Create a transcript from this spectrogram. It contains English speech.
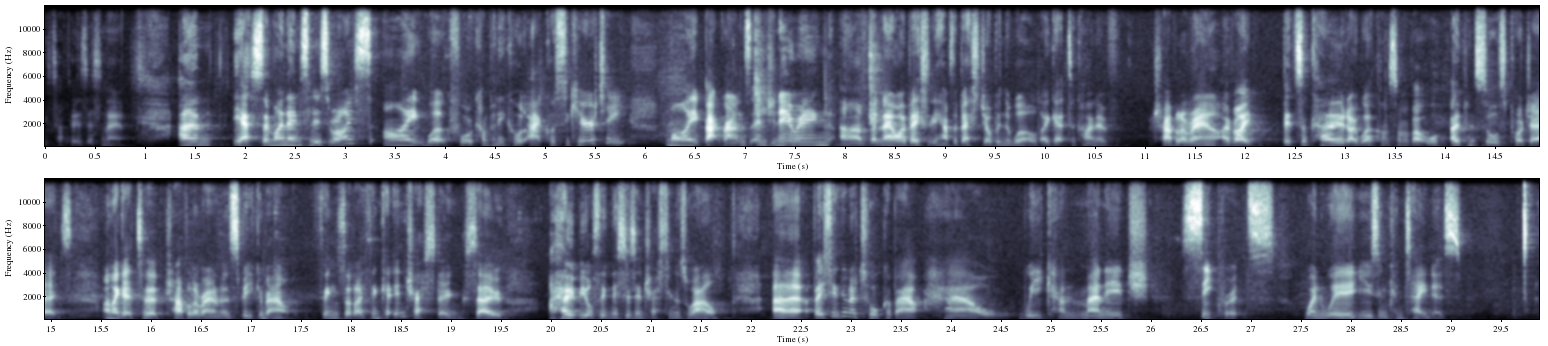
funny stuff is, isn't it? Um, yeah, so my name's Liz Rice. I work for a company called Aqua Security. My background's engineering, um, but now I basically have the best job in the world. I get to kind of travel around. I write bits of code, I work on some of our open source projects, and I get to travel around and speak about things that I think are interesting. So I hope you'll think this is interesting as well. Uh, basically going to talk about how we can manage secrets when we're using containers.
